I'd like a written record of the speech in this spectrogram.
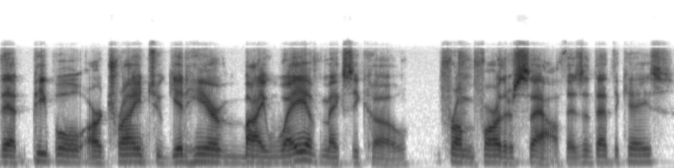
that people are trying to get here by way of Mexico? From farther south. Isn't that the case?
